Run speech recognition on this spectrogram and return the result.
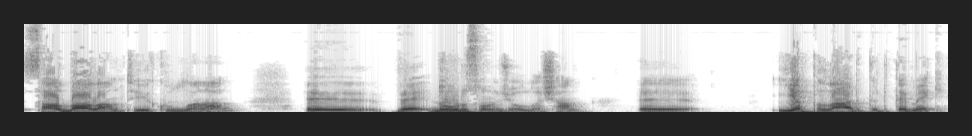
sal bağlantıyı kullanan e, ve doğru sonuca ulaşan e, yapılardır demek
